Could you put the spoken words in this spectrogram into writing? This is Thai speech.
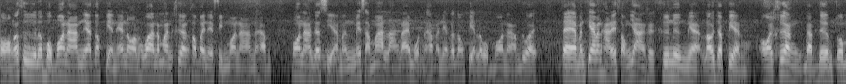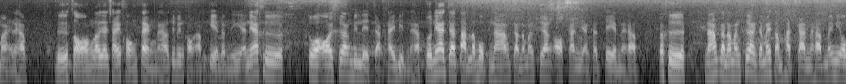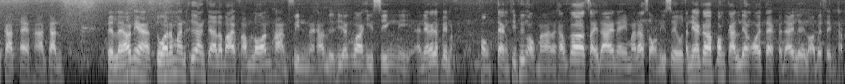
สองก็คือระบบหม้อน้ำเนี้ยต้องเปลี่ยนแน่นอนเพราะว่าน้ำมันเครื่องเข้าไปในฟินหม้อน้ำนะครับหม้อน้ำจะเสียมันไม่สามารถล้างได้หมดนะครับ อันนี้ก็ต้องเปลี่ยนระบบหม้อน้ำด้วย แต่มันแก้ปัญหาได้ 2 อย่างคือคือหนึ่งเนี่ยเราจะเปลี่ยนออยล์เครื่องแบบเดิมตัวใหม่นะครับ หรือ 2 เราจะใช้ของแต่งนะครับที่เป็นของอัปเกรดแบบนี้ อันนี้คือตัวออยล์เครื่องบิลเลตจากไฮบริดนะครับ ตัวนี้จะตัดระบบน้ำกับน้ำมันเครื่องออกกันอย่างชัดเจนนะครับ ก็คือน้ำกับน้ำมันเครื่องจะไม่สัมผัสกันนะครับ ไม่มีโอกาสแตกหากัน เสร็จแล้วเนี่ยตัวน้ำมันเครื่องจะระบายความร้อนผ่านฟินนะครับ หรือที่เรียกว่า heat sink นี่ อันนี้ก็จะเป็นของแต่งที่เพิ่งออกมานะครับ ก็ใส่ได้ใน Mazda 2ดีเซล อันนี้ก็ป้องกันเรื่องออยล์แตกไปได้เลย100%ครับ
